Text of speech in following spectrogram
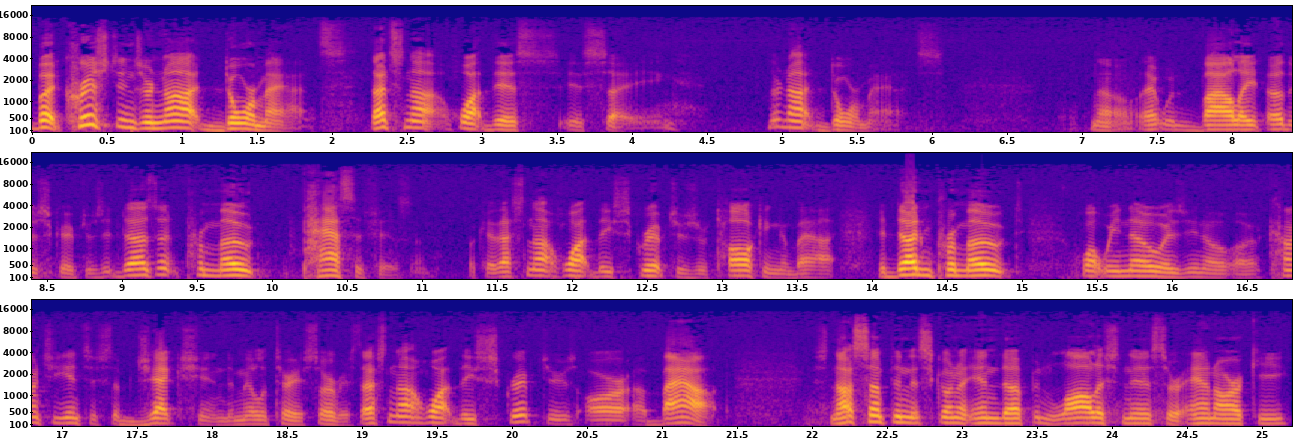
But Christians are not doormats. That's not what this is saying. They're not doormats. No, that would violate other scriptures. It doesn't promote pacifism. Okay, that's not what these scriptures are talking about. It doesn't promote what we know as, you know, a conscientious objection to military service. That's not what these scriptures are about. It's not something that's going to end up in lawlessness or anarchy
